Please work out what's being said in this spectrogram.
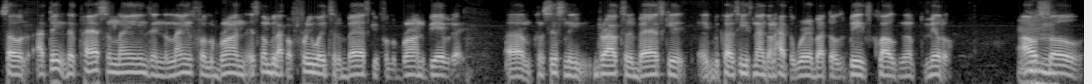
So I think the passing lanes and the lanes for LeBron, it's gonna be like a freeway to the basket for LeBron to be able to um, consistently drive to the basket eh, because he's not gonna have to worry about those bigs clogging up the middle. Also,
